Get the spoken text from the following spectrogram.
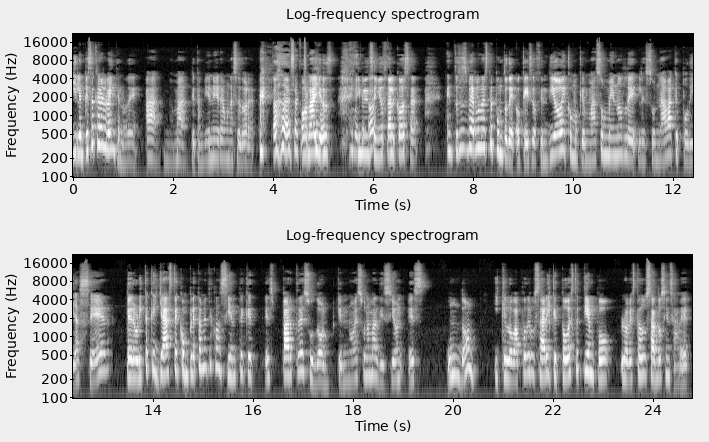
y le empieza a caer el 20, ¿no? De, ah, mi mamá, que también era una hacedora. Ajá, exacto. o rayos. Y me enseñó tal cosa. Entonces verlo de este punto de, ok, se ofendió y como que más o menos le, le sonaba que podía ser, pero ahorita que ya esté completamente consciente que es parte de su don, que no es una maldición, es un don y que lo va a poder usar y que todo este tiempo lo había estado usando sin saber.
